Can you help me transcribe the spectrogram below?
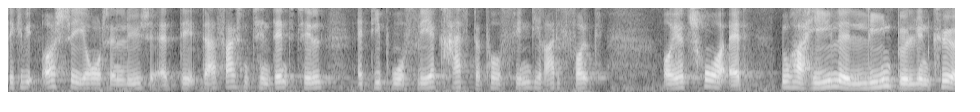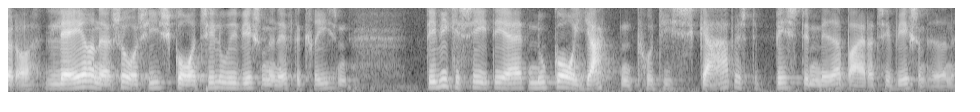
Det kan vi også se i årets analyse, at det, der er faktisk en tendens til, at de bruger flere kræfter på at finde de rette folk. Og jeg tror, at nu har hele leanbølgen kørt, og lagerne er så at sige skåret til ude i virksomheden efter krisen. Det vi kan se, det er, at nu går jagten på de skarpeste, bedste medarbejdere til virksomhederne.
